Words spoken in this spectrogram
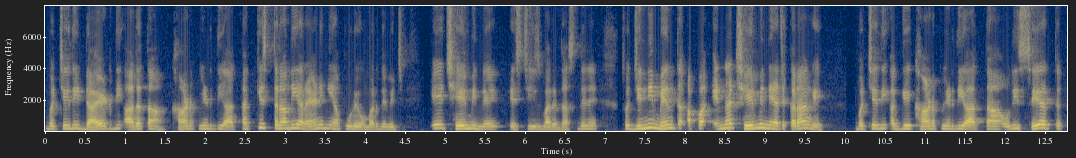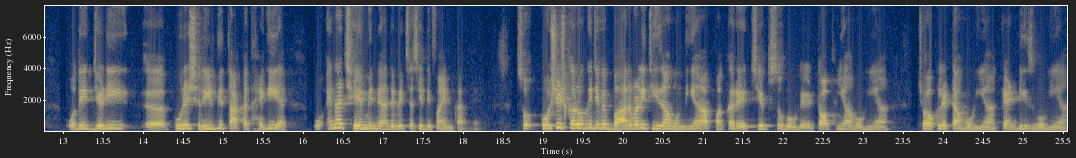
ਬੱਚੇ ਦੀ ਡਾਈਟ ਦੀ ਆਦਤਾਂ ਖਾਣ ਪੀਣ ਦੀ ਆਦਤਾਂ ਕਿਸ ਤਰ੍ਹਾਂ ਦੀਆਂ ਰਹਿਣਗੀਆਂ ਪੂਰੇ ਉਮਰ ਦੇ ਵਿੱਚ, ਇਹ 6 ਮਹੀਨੇ ਇਸ ਚੀਜ਼ ਬਾਰੇ ਦੱਸਦੇ ਨੇ। ਸੋ ਜਿੰਨੀ ਮਿਹਨਤ ਆਪਾਂ ਇਹਨਾਂ 6 ਮਹੀਨਿਆਂ 'ਚ ਕਰਾਂਗੇ, ਬੱਚੇ ਦੀ ਅੱਗੇ ਖਾਣ ਪੀਣ ਦੀ ਆਦਤਾਂ, ਉਹਦੀ ਸਿਹਤ, ਉਹਦੀ ਜਿਹੜੀ ਪੂਰੇ ਸਰੀਰ ਦੀ ਤਾਕਤ ਹੈਗੀ ਹੈ, ਉਹ ਇਹਨਾਂ 6 ਮਹੀਨਿਆਂ ਦੇ ਵਿੱਚ ਅਸੀਂ ਡਿਫਾਈਨ ਕਰਦੇ ਹਾਂ। ਸੋ ਕੋਸ਼ਿਸ਼ ਕਰੋ ਕਿ ਜਿਵੇਂ ਬਾਹਰ ਵਾਲੀ ਚੀਜ਼ਾਂ ਹੁੰਦੀਆਂ, ਆਪਾਂ ਘਰੇ ਚਿਪਸ ਹੋ ਗਏ, ਟੌਫੀਆਂ ਹੋ ਗਈਆਂ ਚਾਕਲੇਟਾਂ ਹੋ ਗਈਆਂ, ਕੈਂਡੀਜ਼ ਹੋ ਗਈਆਂ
